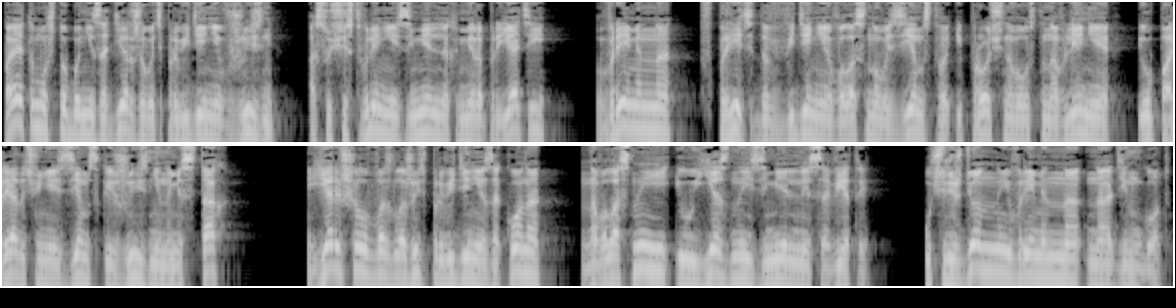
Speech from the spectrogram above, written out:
Поэтому, чтобы не задерживать проведение в жизнь осуществления земельных мероприятий, временно, впредь до введения волосного земства и прочного установления и упорядочения земской жизни на местах, я решил возложить проведение закона на волосные и уездные земельные советы – учрежденные временно на один год.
